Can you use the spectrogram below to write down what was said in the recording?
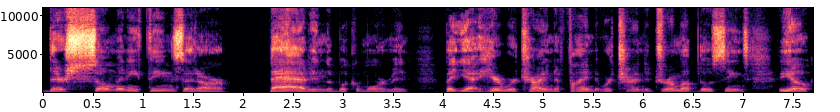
there's so many things that are bad in the Book of Mormon, but yet here we're trying to find it. We're trying to drum up those scenes. You know,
